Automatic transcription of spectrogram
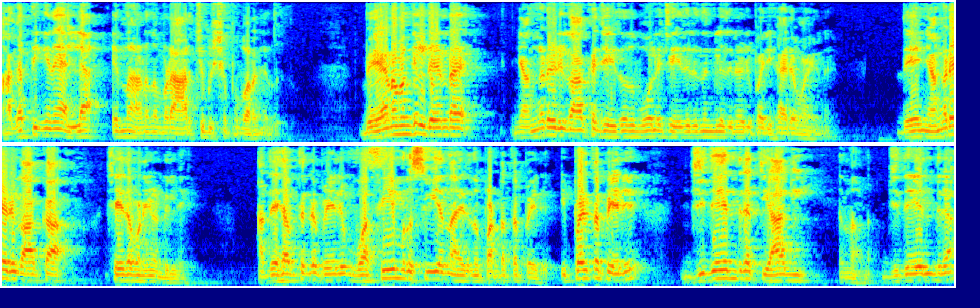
അകത്തിങ്ങനെ അല്ല എന്നാണ് നമ്മുടെ ആർച്ച് ബിഷപ്പ് പറഞ്ഞത്. വേണമെങ്കിൽ വേണ്ട ഞങ്ങളുടെ ഒരു കാക്ക ചെയ്തതുപോലെ ചെയ്തിരുന്നെങ്കിൽ ഇതിനൊരു പരിഹാരമായിരുന്നു ദേ ഞങ്ങളുടെ ഒരു കാക്ക ചെയ്ത പണി കണ്ടില്ലേ? അദ്ദേഹത്തിന്റെ പേര് വസീം റിസ്വി എന്നായിരുന്നു പണ്ടത്തെ പേര്. ഇപ്പോഴത്തെ പേര് ജിതേന്ദ്ര ത്യാഗി എന്നാണ്. ജിതേന്ദ്ര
